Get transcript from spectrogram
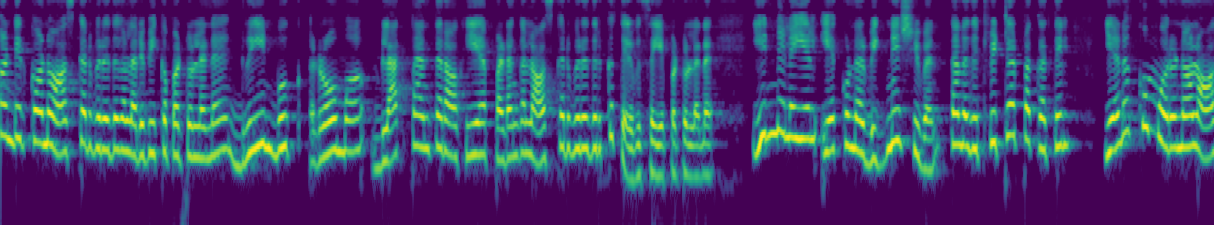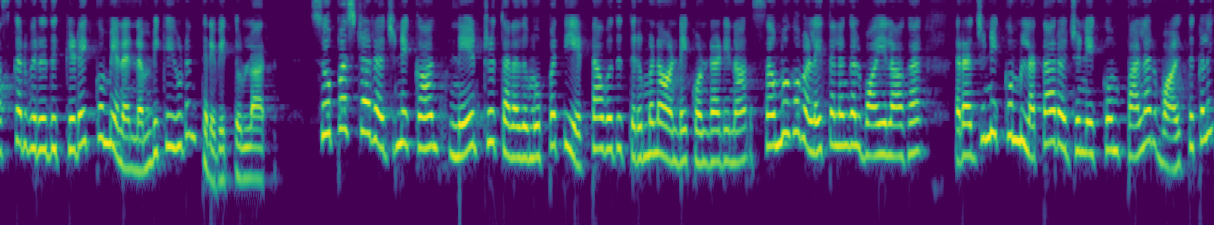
ஆண்டிற்கான ஆஸ்கர் விருதுகள் அறிவிக்கப்பட்டுள்ளன. Green Book Roma Black Panther ஆகிய படங்கள் ஆஸ்கர் விருதிற்கு தேர்வு செய்யப்பட்டுள்ளன. இந்நிலையில் இயக்குனர் விக்னேஷ் சிவன் தனது ட்விட்டர் பக்கத்தில் எனக்கும் ஒரு நாள் ஆஸ்கர் விருது கிடைக்கும் என நம்பிக்கையுடன் தெரிவித்துள்ளார். சூப்பர் ஸ்டார் ரஜினிகாந்த் நேற்று தனது முப்பத்தி எட்டாவது திருமண ஆண்டை கொண்டாடினார். சமூக வலைதளங்கள் வாயிலாக ரஜினிக்கும் லதா ரஜினிக்கும் பலர் வாழ்த்துக்களை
